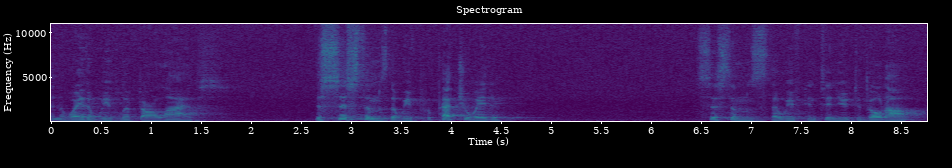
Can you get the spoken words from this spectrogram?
and the way that we've lived our lives, the systems that we've perpetuated systems that we've continued to build up.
